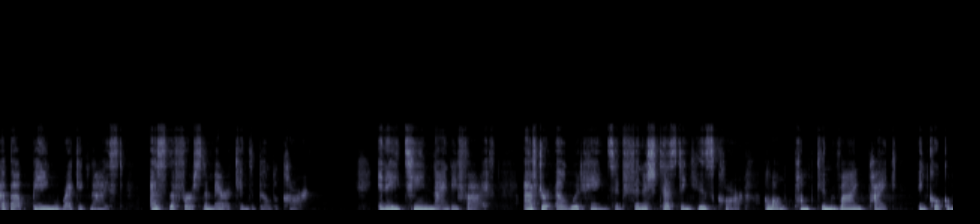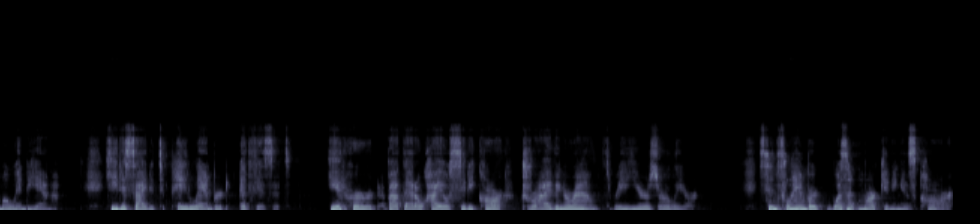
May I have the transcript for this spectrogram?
about being recognized as the first American to build a car. In 1895, after Elwood Haynes had finished testing his car along Pumpkin Vine Pike in Kokomo, Indiana, he decided to pay Lambert a visit. He had heard about that Ohio City car driving around three years earlier. Since Lambert wasn't marketing his car,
